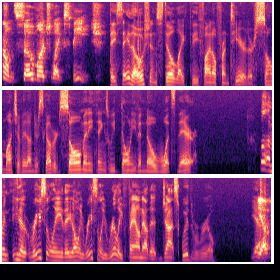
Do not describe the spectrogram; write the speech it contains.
sounds so much like speech. they say the ocean's still like the final frontier. There's so much of it undiscovered. So many things we don't even know what's there. Well, I mean, you know, recently they only recently really found out that giant squids were real. Yep.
